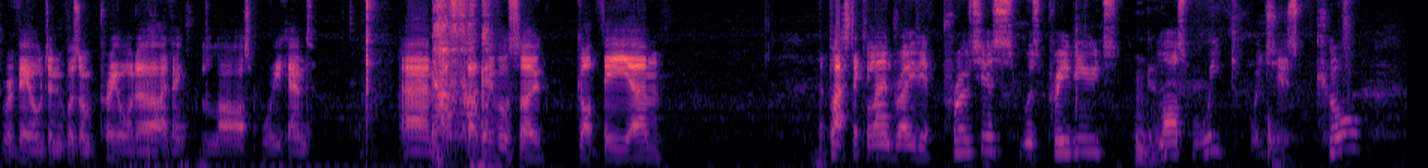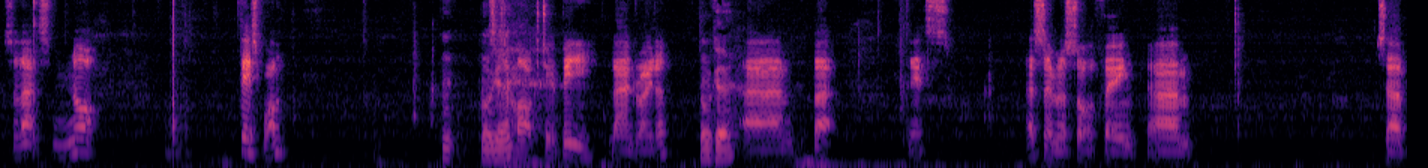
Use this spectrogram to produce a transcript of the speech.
revealed and was on pre-order. I think last weekend. Um, fuck. but we've also got the um, the plastic Land Raider Proteus was previewed Okay. last week, which is cool. So that's not this one. It's Okay. a Mark IIB Land Raider, Okay. um, but it's a similar sort of thing. Um, it's a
